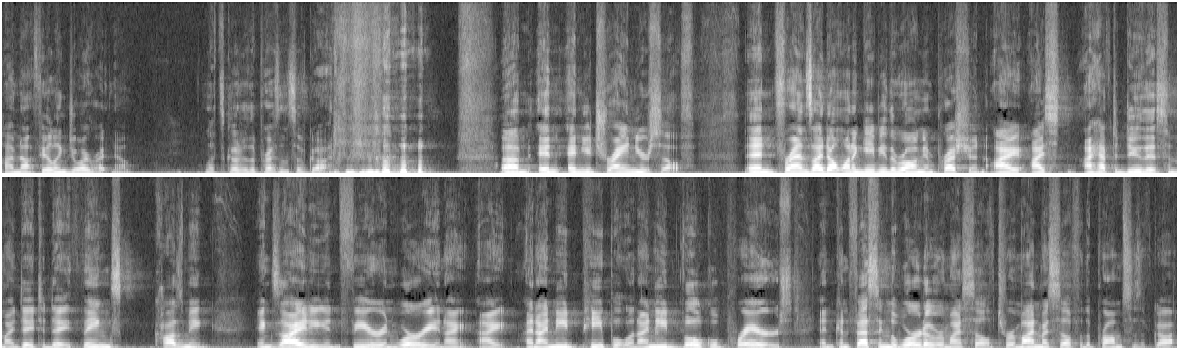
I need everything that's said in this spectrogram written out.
I'm not feeling joy right now. Let's go to the presence of God. um, and, and you train yourself. And friends, I don't want to give you the wrong impression. I, I, I have to do this in my day to day. Things cause me anxiety and fear and worry, and I, I, and I need people, and I need vocal prayers and confessing the word over myself to remind myself of the promises of God.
